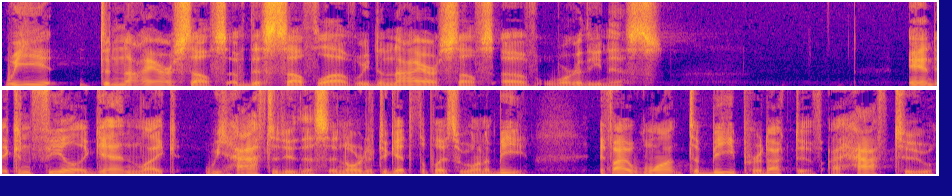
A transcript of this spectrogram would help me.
we deny ourselves of this self love. We deny ourselves of worthiness. And it can feel again like we have to do this in order to get to the place we want to be if I want to be productive, I have to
